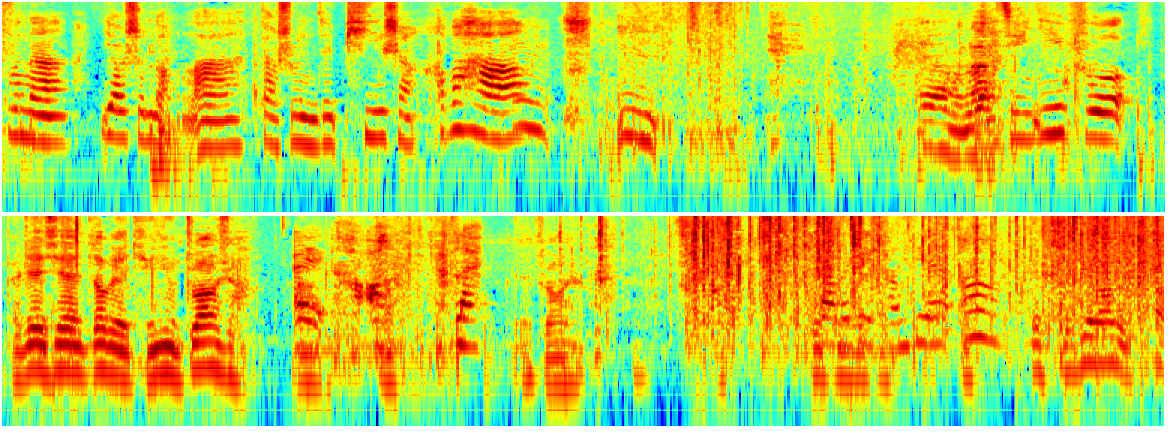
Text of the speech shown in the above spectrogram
服呢，要是冷了，到时候你再披上，好不好？嗯。嗯，哎呀，来。这件衣服，把这些都给婷婷装上，哎，好，来，给她装上。放到这旁边啊。这使劲往里套。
